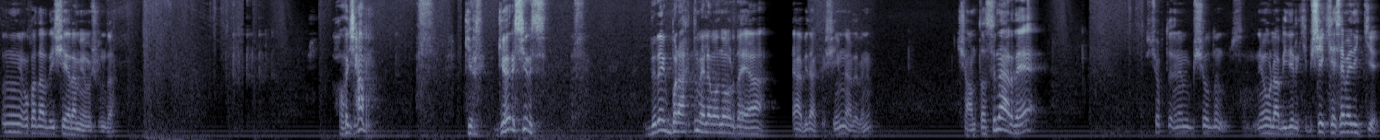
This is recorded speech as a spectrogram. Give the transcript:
Hı, o kadar da işe yaramıyormuş bunda. Hocam. Gör- görüşürüz. Direkt bıraktım elemanı orada ya. Ya bir dakika şeyim nerede benim? Çantası nerede? Çok da önemli bir şey olduğunu... Ne olabilir ki? Bir şey kesemedik ki.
